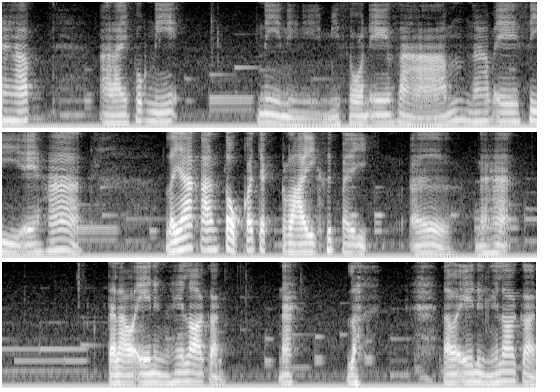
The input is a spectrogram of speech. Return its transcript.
นะครับ อะไรพวกนี้ นี่นี่นี่มีโซน A3 นะครับ A4 A5 ระยะการตกก็จะไกลขึ้นไปอีก เออ นะฮะ แต่เรา A1 ให้รอดก่อน นะ เราเรา A1 ให้รอดก่อน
